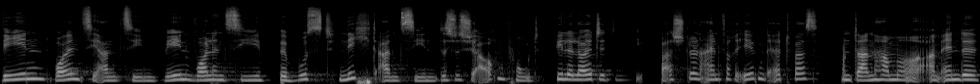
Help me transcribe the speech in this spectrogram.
Wen wollen Sie anziehen? Wen wollen Sie bewusst nicht anziehen? Das ist ja auch ein Punkt. Viele Leute, die basteln einfach irgendetwas und dann haben wir am Ende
